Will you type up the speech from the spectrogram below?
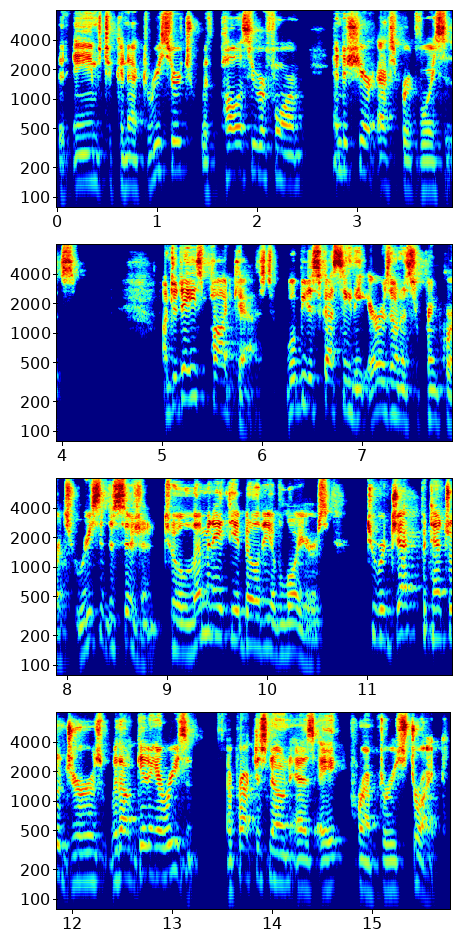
that aims to connect research with policy reform and to share expert voices. On today's podcast, we'll be discussing the Arizona Supreme Court's recent decision to eliminate the ability of lawyers to reject potential jurors without giving a reason, a practice known as a peremptory strike.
